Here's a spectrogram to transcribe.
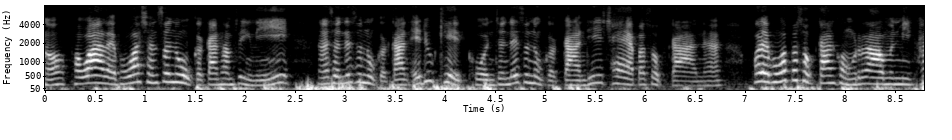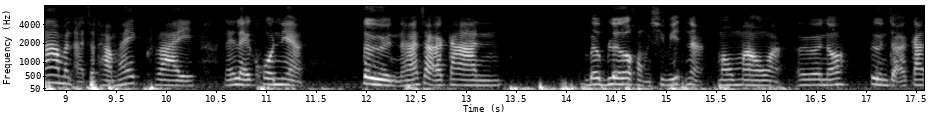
เนาะเพราะว่าอะไรเพราะว่าฉันสนุกกับการทำสิ่งนี้ นะฉันได้สนุกกับการ educate คน ฉันได้สนุกกับการที่แชร์ประสบการณ์นะเพราะอะไรเพราะว่าประสบการณ์ของเรามันมีค่ามันอาจจะทำให้ใคร หลาย ๆ คนเนี่ยตื่นนะจากอาการเบลอๆของชีวิตน่ะเมาเมาๆอะเออเนาะตื่นจากอาการ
